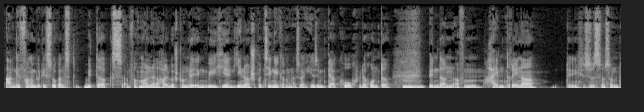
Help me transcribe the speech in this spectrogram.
angefangen, wirklich so ganz mittags einfach mal eine halbe Stunde irgendwie hier in Jena spazieren gegangen. Also hier sind Berg hoch, wieder runter. Mhm. Bin dann auf dem Heimtrainer den ich, das ist so ein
